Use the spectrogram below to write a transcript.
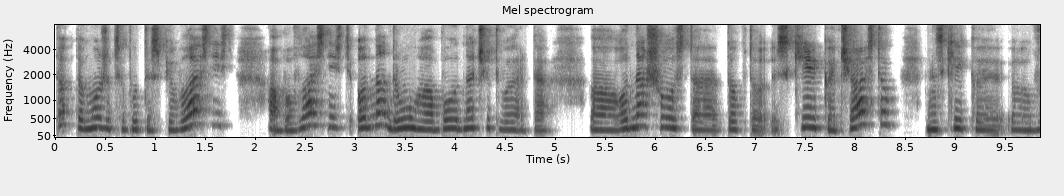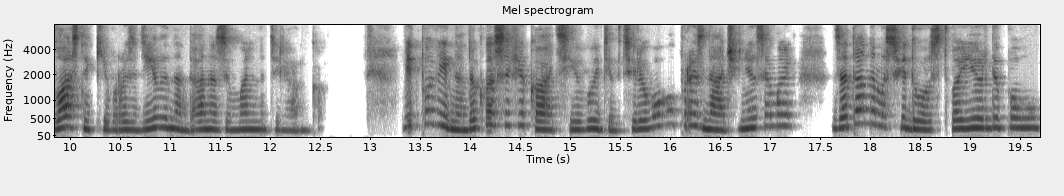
Тобто може це бути співвласність або власність одна друга або одна четверта, е, одна шоста, тобто скільки часток, наскільки е, власників розділена дана земельна ділянка. Відповідно до класифікації видів цільового призначення земель за даними свідоцтва ЄРДПУ,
